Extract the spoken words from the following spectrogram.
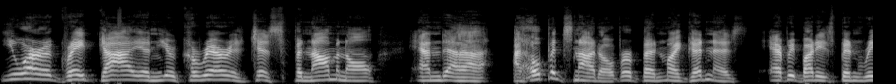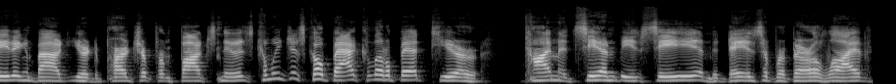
You are a great guy and your career is just phenomenal. And uh, I hope it's not over, but my goodness, everybody's been reading about your departure from Fox News. Can we just go back a little bit to your time at CNBC and the days of Rivera Live?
